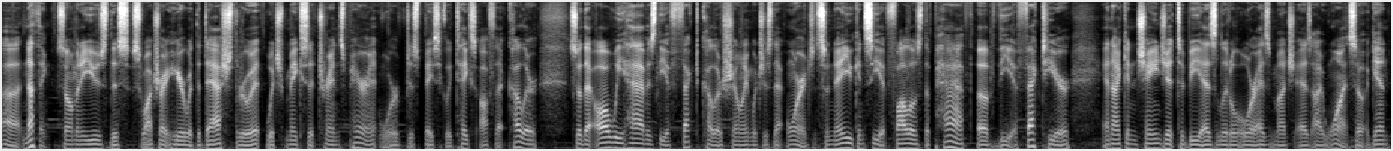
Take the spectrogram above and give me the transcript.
uh, nothing. So I'm going to use this swatch right here with the dash through it, which makes it transparent or just basically takes off that color so that all we have is the effect color showing, which is that orange. And so now you can see it follows the path of the effect here and I can change it to be as little or as much as I want. So again,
